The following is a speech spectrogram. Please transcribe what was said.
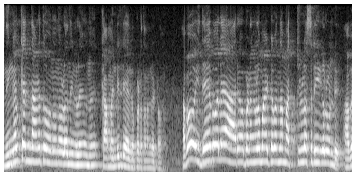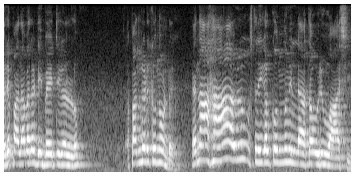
നിങ്ങൾക്ക് എന്താണ് തോന്നുന്നുള്ളത് നിങ്ങൾ ഒന്ന് കമന്റിൽ രേഖപ്പെടുത്തണം കേട്ടോ. അപ്പോൾ ഇതേപോലെ ആരോപണങ്ങളുമായിട്ട് വന്ന മറ്റുള്ള സ്ത്രീകളുണ്ട്. അവർ പല പല ഡിബേറ്റുകളിലും പങ്കെടുക്കുന്നുണ്ട്. എന്നാൽ ആ ഒരു സ്ത്രീകൾക്കൊന്നുമില്ലാത്ത ഒരു വാശി.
